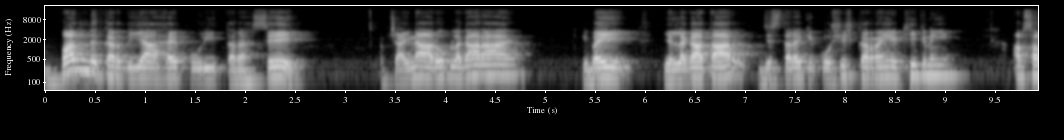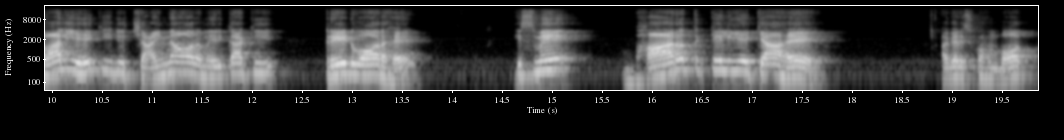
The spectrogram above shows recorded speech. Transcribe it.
बंद कर दिया है पूरी तरह से। चाइना आरोप लगा रहा है कि भाई ये लगातार जिस तरह की कोशिश कर रहे हैं ठीक नहीं है। अब सवाल ये है कि जो चाइना और अमेरिका की ट्रेड वॉर है, इसमें भारत के लिए क्या है? अगर इसको हम बहुत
